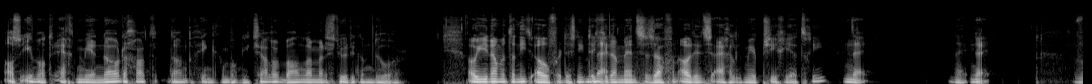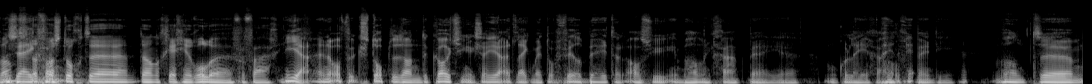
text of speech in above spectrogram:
Als iemand echt meer nodig had, dan ging ik hem ook niet zelf behandelen, maar dan stuurde ik hem door. Oh, je nam het dan niet over. Dus niet dat Nee. je dan mensen zag van, oh, dit is eigenlijk meer psychiatrie. Nee. Nee. Nee. Want dat was toch, de, dan kreeg je een rollenvervaging. Ja, en of ik stopte dan de coaching. Ik zei, ja, het lijkt mij toch veel beter als u in behandeling gaat bij eh, mijn collega bij die. Want ehm,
